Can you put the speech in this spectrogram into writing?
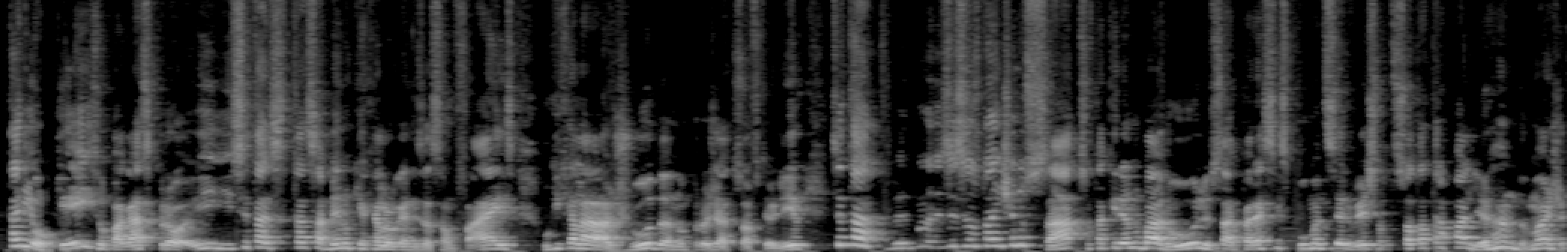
Estaria ok se eu pagasse pro. E, e você está tá sabendo o que aquela organização faz, o que, que ela ajuda no projeto software livre. Você está você só está enchendo o saco, só está criando barulho, sabe? Parece espuma de cerveja, só, está atrapalhando, manja.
